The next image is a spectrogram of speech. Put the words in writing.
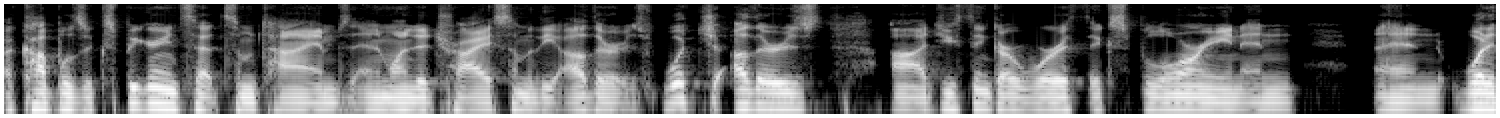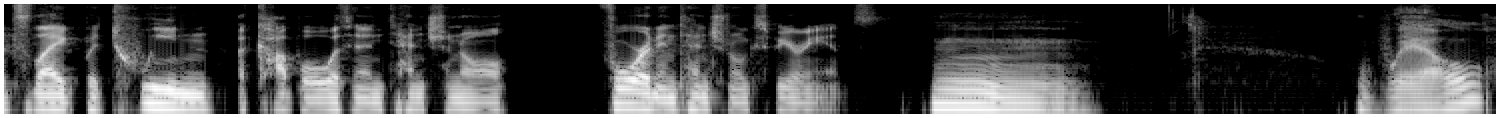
a couple's experienced that sometimes and wanted to try some of the others, which others uh, do you think are worth exploring and and what it's like between a couple with an intentional for an intentional experience? Hmm. Well,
